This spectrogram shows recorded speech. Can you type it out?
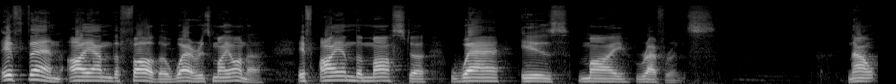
If then I am the father, where is my honor? If I am the master, where is my reverence? Now,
